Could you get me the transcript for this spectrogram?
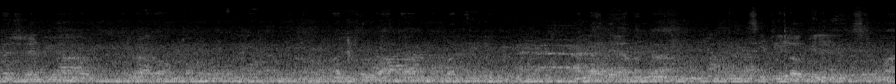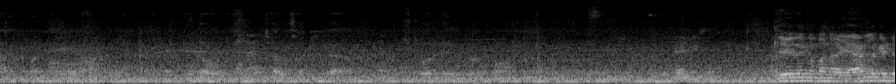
ప్రెసిడెంట్ గారు పల్లెటూరు వాతావరణంలో తిరిగి మళ్ళీ అదేవిధంగా సిటీలోకి వెళ్ళి సినిమా పట్టణంలో ఏదో ఒకటి చాలా చక్కగా స్టోరీ అదేవిధంగా మన యార్లగడ్డ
